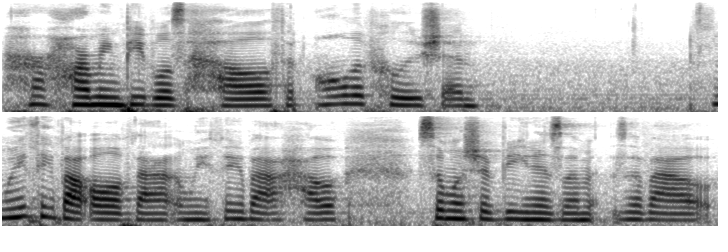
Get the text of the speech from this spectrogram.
harming people's health and all the pollution when we think about all of that and we think about how so much of veganism is about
